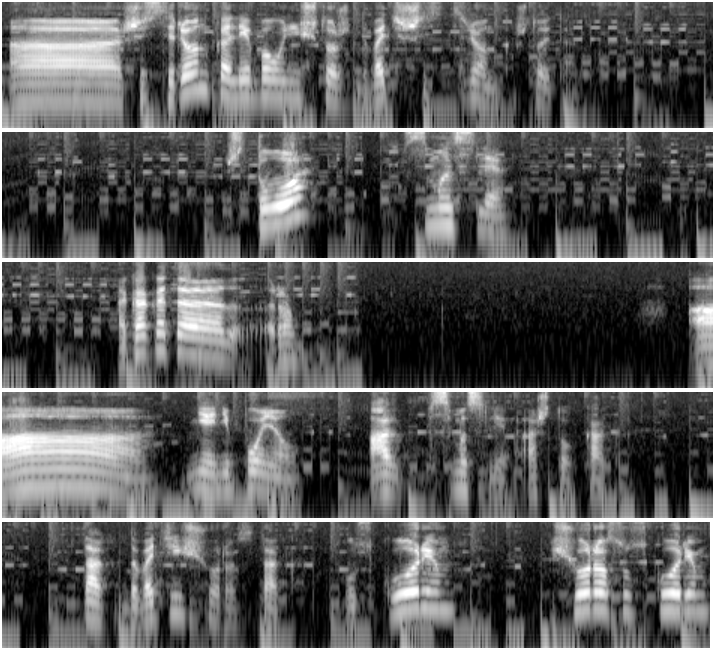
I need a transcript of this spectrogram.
Э, шестеренка, либо уничтожить. Давайте шестеренка. Что это? Что? В смысле? А как это... А, -а, -а, не, не понял. А, в смысле? А что, как? Так, давайте еще раз. Так, ускорим. Еще раз ускорим.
